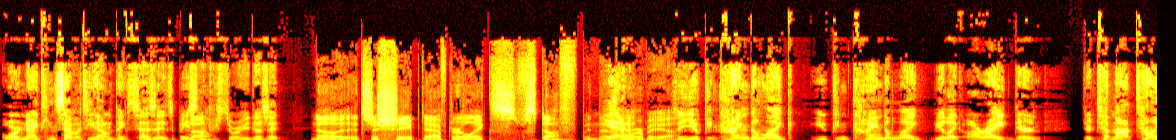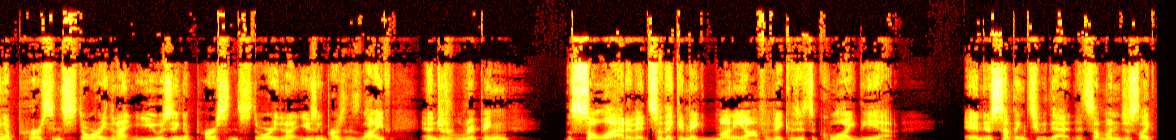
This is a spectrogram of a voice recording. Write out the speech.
Or 1917, I don't think says it's based on a true story. Does it? No, it's just shaped after like stuff in that Yeah. war. But yeah, So you can kind of like you can kind of like be like, all right, they're they're te- not telling a person's story. They're not using a person's story. They're not using a person's life and then just ripping the soul out of it so they can make money off of it because it's a cool idea. And there's something to that that someone just like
